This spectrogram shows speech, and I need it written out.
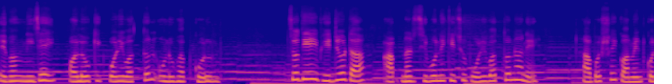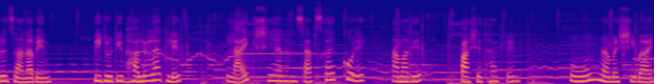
এবং নিজেই অলৌকিক পরিবর্তন অনুভব করুন। যদি এই ভিডিওটা আপনার জীবনে কিছু পরিবর্তন আনে, অবশ্যই কমেন্ট করে জানাবেন। ভিডিওটি ভালো লাগলে লাইক, শেয়ার অ্যান্ড সাবস্ক্রাইব করে আমাদের পাশে থাকবেন। ওম নমঃ শিবায়।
